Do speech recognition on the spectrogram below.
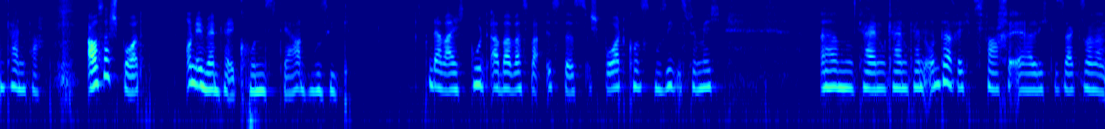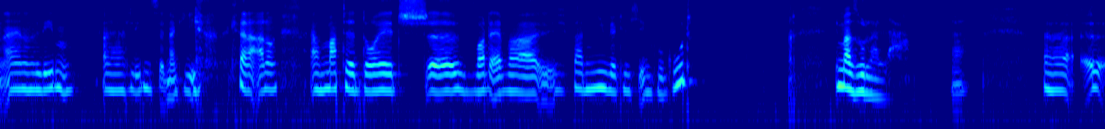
in keinem Fach. Außer Sport und eventuell Kunst, ja, und Musik. Da war ich gut, aber was war, ist das? Sport, Kunst, Musik ist für mich ähm, kein, kein, kein Unterrichtsfach, ehrlich gesagt, sondern ein Leben. äh, Lebensenergie. Keine Ahnung. Äh, Mathe, Deutsch, äh, whatever. Ich war nie wirklich irgendwo gut. Immer so lala. Ja. Äh, äh,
